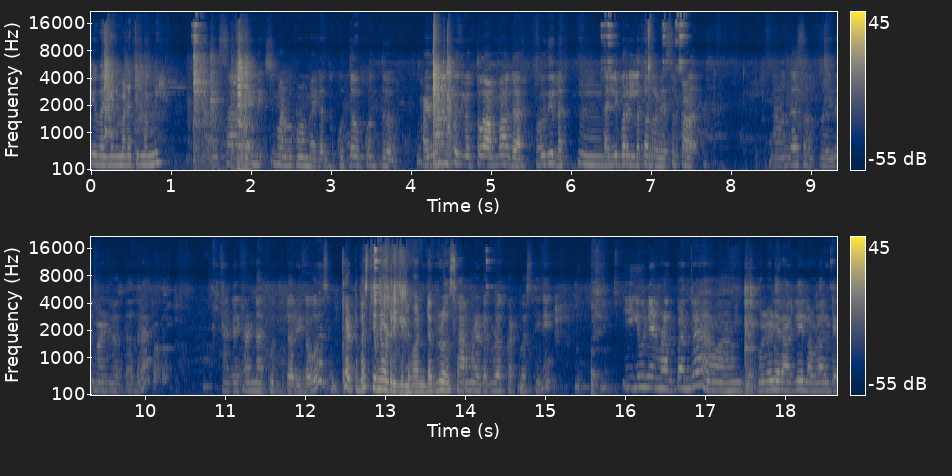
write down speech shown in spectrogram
ಇವಾಗ ಏನು ಮಾಡತ್ತಿ ಮಮ್ಮಿ? ಸಾರಿ ಮಿಕ್ಸಿ ಮಾಡ್ಬೇಕು ನಮ್ಮ ಈಗ ಕುದ್ದ ಕುದ್ದು. ಹಣ್ಣು ಕುದಿಬೇಕು ತಗೋ ಅಮ್ಮಾಗ. ಹೌದಿಲ್ಲ? ಅಲ್ಲಿ ಬರಲಿಲ್ಲ ತಂದ್ರೆ ಹೆಸರು ಕಾಳು. ಹಂಗ ಸ್ವಲ್ಪ ಇದು ಮಾಡಿದ್ವಿ ಅಂತಂದ್ರೆ ಹಂಗಾಗಿ ಹಣ್ಣ ಕುದ್ಬಿಟ್ಟವ್ರಿ ಈಗ ಅವು. ಕಟ್ ಬಸ್ತೀನಿ ನೋಡ್ರಿ ಈಗ ಇಲ್ಲಿ ಒಂದು ಡಬ್ರಿ ಸಾರು ಮಾಡೋ ಡಬ್ರಿ ಕಟ್ ಬಸ್ತೀನಿ. ಈಗ ಇವನ್ ಏನು ಮಾಡಪ್ಪ ಅಂದ್ರೆ ಒಂದು ಬೆಳ್ಳುಳ್ಳಿ ಆಗಲಿ ಇಲ್ಲ ಉಳ್ಳಾಗಡ್ಡಿ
